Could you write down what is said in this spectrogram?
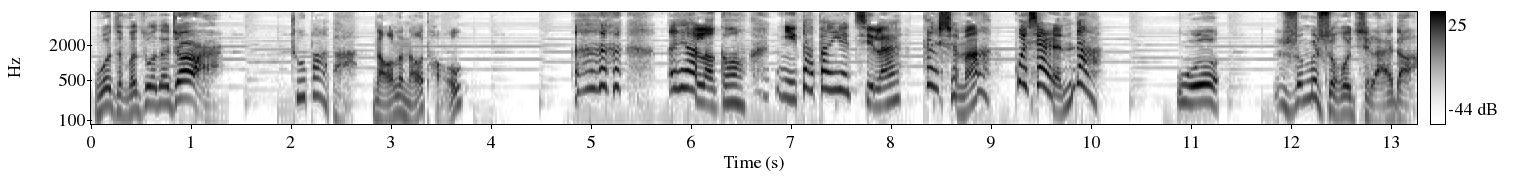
我怎么坐在这儿？猪爸爸挠了挠头。哎呀，老公，你大半夜起来干什么？怪吓人的。我什么时候起来的？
